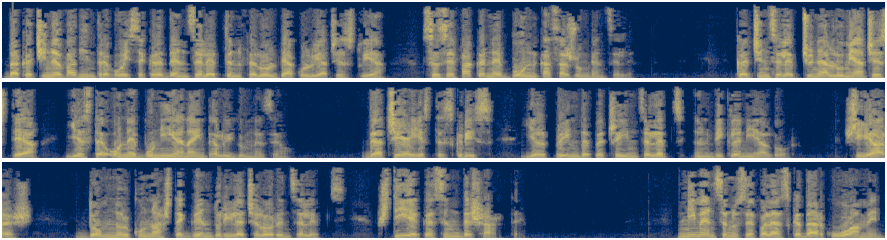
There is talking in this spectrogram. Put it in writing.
Dacă cineva dintre voi se crede înțelept în felul veacului acestuia, să se facă nebun ca să ajungă înțelept. Căci înțelepciunea lumii acesteia este o nebunie înaintea lui Dumnezeu. De aceea este scris, El prinde pe cei înțelepți în viclenia lor. Și iarăși, Domnul cunoaște gândurile celor înțelepți, știe că sunt deșarte. Nimeni să nu se fălească dar cu oameni,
